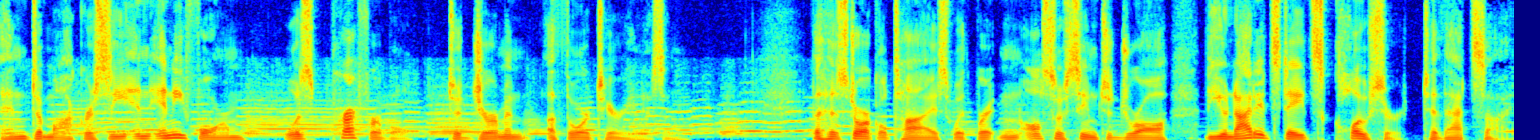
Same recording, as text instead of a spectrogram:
and democracy in any form was preferable to German authoritarianism. The historical ties with Britain also seem to draw the United States closer to that side.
